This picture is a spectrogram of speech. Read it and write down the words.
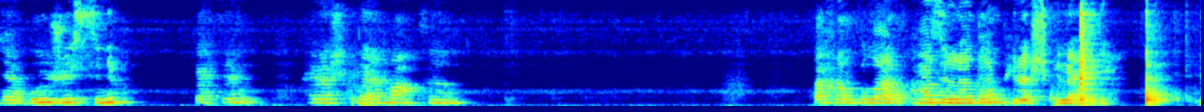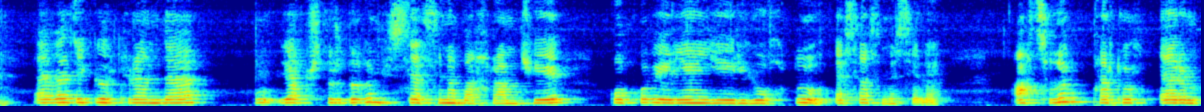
Ya bu ucu sinib gətirim pirajkilərimi atım. Baxın bunlar hazırladığım pirajkilərdir. Əvvəlcə götürəndə bu yapışdırdığım hissəsinə baxıram ki, qopub eləyən yeri yoxdur. Əsas məsələ. Açılıb kartof ərim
